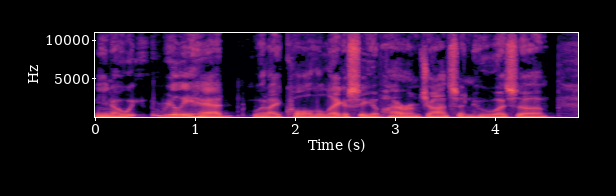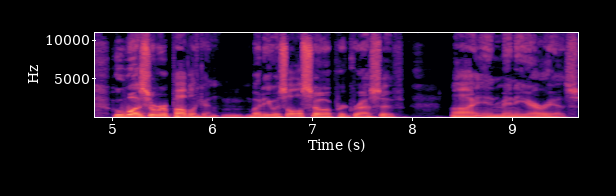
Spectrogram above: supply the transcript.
you know, we really had what I call the legacy of Hiram Johnson, who was a, who was a Republican, mm -hmm. but he was also a progressive uh, in many areas.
